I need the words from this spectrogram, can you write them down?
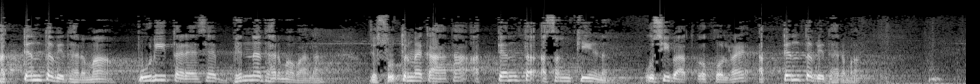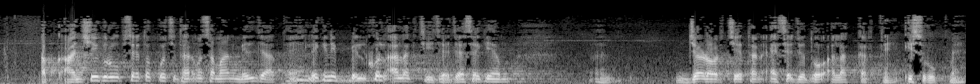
अत्यंत विधर्मा, पूरी तरह से भिन्न धर्म वाला। जो सूत्र में कहा था, अत्यंत असंकीर्ण, उसी बात को खोल रहा है, अत्यंत विधर्मा। अब आंशिक रूप से तो कुछ धर्म समान मिल जाते हैं, लेकिन ये बिल्कुल अलग चीज़ है। जैसे कि हम, जड़ और चेतन ऐसे जो दो अलग करते हैं इस रूप में।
